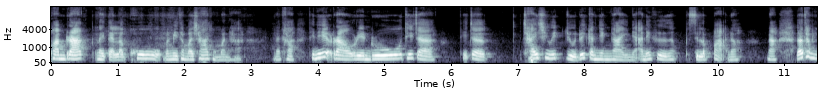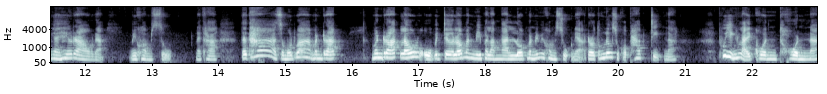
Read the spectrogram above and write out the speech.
ความรักในแต่ละคู่มันมีธรรมชาติของมันค่ะนะคะ ทีนี้เราเรียนรู้ที่จะที่จะใช้ชีวิตอยู่ด้วยกันยังไงเนี่ย อันนี้คือศิลปะเนาะ นะแล้วทำยังไงให้เรานะ่ะมีความสุขนะคะ แต่ถ้าสมมติว่ามันรักมันรักแล้วโอ้ไปเจอแล้วมันมีพลังงานลบมันไม่มีความสุขเนี่ยเราต้องเลือกสุขภาพจิตนะ ผู้หญิงหลายคนทนนะ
